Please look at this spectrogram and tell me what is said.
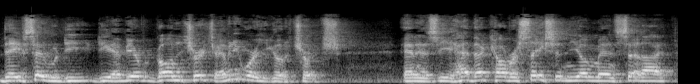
Dave said, well, do you, do you have you ever gone to church? Have anywhere you go to church? And as he had that conversation, the young man said, I,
